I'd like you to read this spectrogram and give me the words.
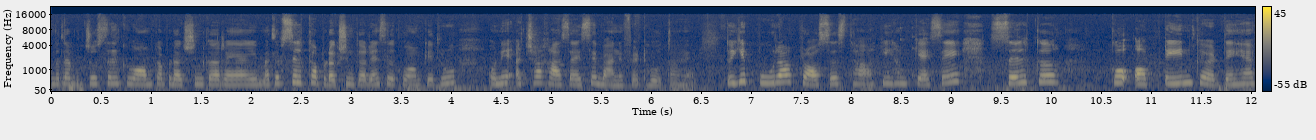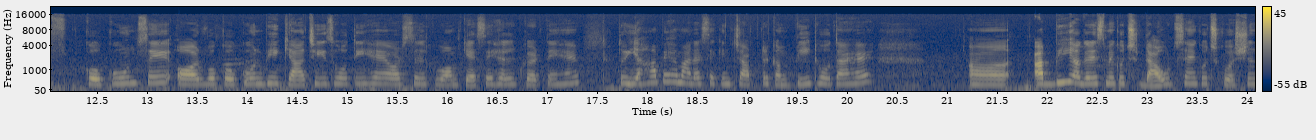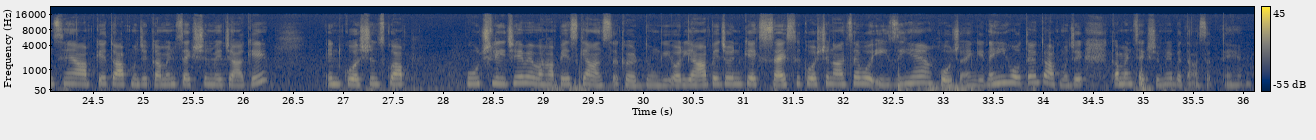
मतलब जो सिल्क वॉम का प्रोडक्शन कर रहे हैं मतलब सिल्क का प्रोडक्शन कर रहे हैं सिल्क वॉम के थ्रू उन्हें अच्छा खासा इससे बेनिफिट होता है। तो ये पूरा प्रोसेस था कि हम कैसे सिल्क को ऑप्टेन करते हैं कोकून से और वो कोकून भी क्या चीज़ होती है और सिल्क वॉम कैसे हेल्प करते हैं। तो यहाँ पे हमारा सेकंड चैप्टर कंप्लीट होता है। अब भी अगर इसमें कुछ डाउट्स हैं, कुछ क्वेश्चंस हैं आपके तो आप मुझे कमेंट सेक्शन में जाके इन क्वेश्चंस को आप पूछ लीजिए, मैं वहाँ पे इसके आंसर कर दूँगी। और यहाँ पे जो इनके एक्सरसाइज के क्वेश्चन आंसर है, वो ईजी हैं, हो जाएँगे। नहीं होते हैं तो आप मुझे कमेंट सेक्शन में बता सकते हैं।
